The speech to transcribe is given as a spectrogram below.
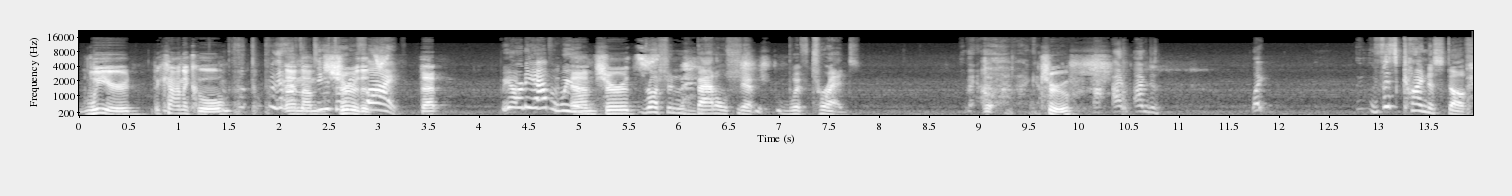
weird, but kind of cool, and I'm sure T-35. that's that. We already have a weird I'm sure it's Russian battleship with treads. Oh true. I, I'm just like this kind of stuff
